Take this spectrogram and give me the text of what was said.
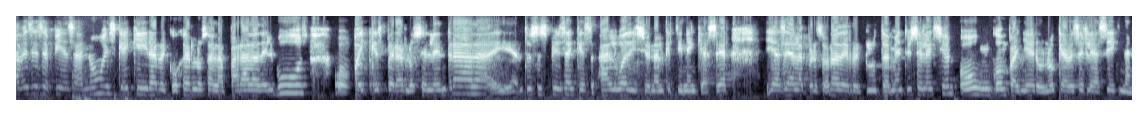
a veces se piensa, no, es que hay que ir a recogerlos a la parada del bus o hay que esperarlos en la entrada. Entonces piensan que es algo adicional que tienen que hacer ya sea la persona de reclutamiento y selección o un compañero, ¿no? Que a veces le asignan.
